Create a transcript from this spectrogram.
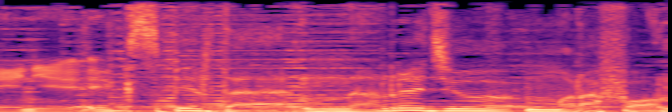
Мнение эксперта на радио Марафон.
